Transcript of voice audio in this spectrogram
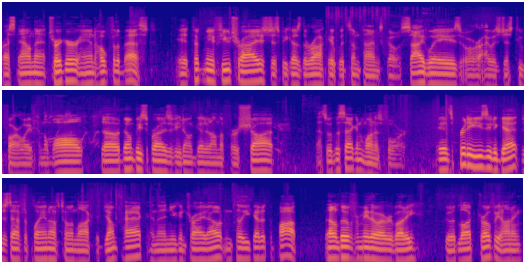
press down that trigger and hope for the best. It took me a few tries just because the rocket would sometimes go sideways or I was just too far away from the wall. So don't be surprised if you don't get it on the first shot. That's what the second one is for. It's pretty easy to get, just have to play enough to unlock the jump pack, and then you can try it out until you get it to pop. That'll do it for me though, everybody. Good luck trophy hunting.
